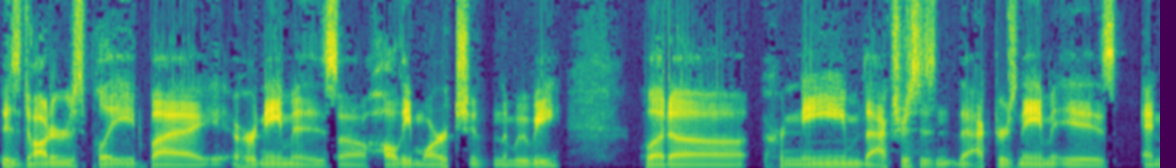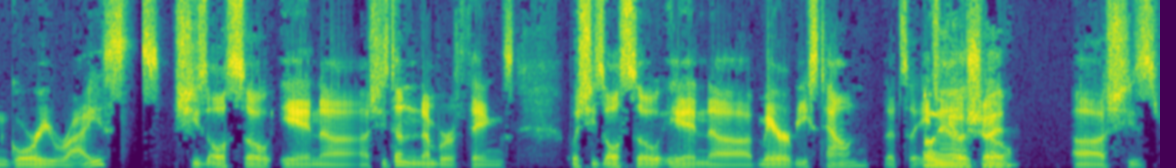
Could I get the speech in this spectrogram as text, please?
his is played by her name is uh, Holly March in the movie, but uh, her name, the actress is the actor's name is Angourie Rice. She's also in. Uh, she's done a number of things, but she's also in uh, Mare of Easttown. That's an Oh, HBO yeah, that's show. right. Uh, she's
